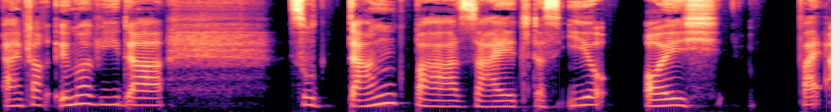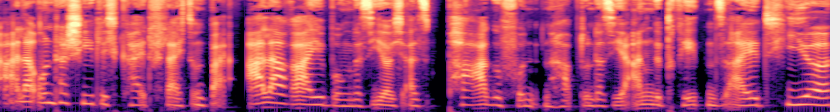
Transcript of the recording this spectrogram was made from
einfach immer wieder so dankbar seid, dass ihr euch bei aller Unterschiedlichkeit vielleicht und bei aller Reibung, dass ihr euch als Paar gefunden habt und dass ihr angetreten seid, hier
